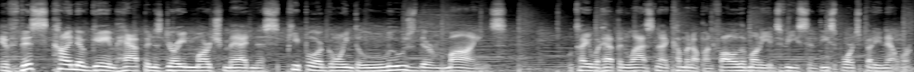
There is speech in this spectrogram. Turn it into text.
if this kind of game happens during March Madness, people are going to lose their minds. We'll tell you what happened last night coming up on Follow the Money. It's VSIN, the Sports Betting Network.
